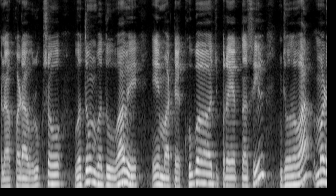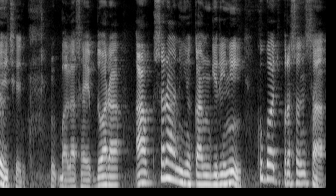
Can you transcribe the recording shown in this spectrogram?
અને આ ફળાવ વૃક્ષો વધુમાં વધુ વાવે એ માટે ખૂબ જ પ્રયત્નશીલ જોવા મળે છે. બાલા સાહેબ દ્વારા આ સરાહનીય કામગીરીની ખૂબ જ પ્રશંસા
